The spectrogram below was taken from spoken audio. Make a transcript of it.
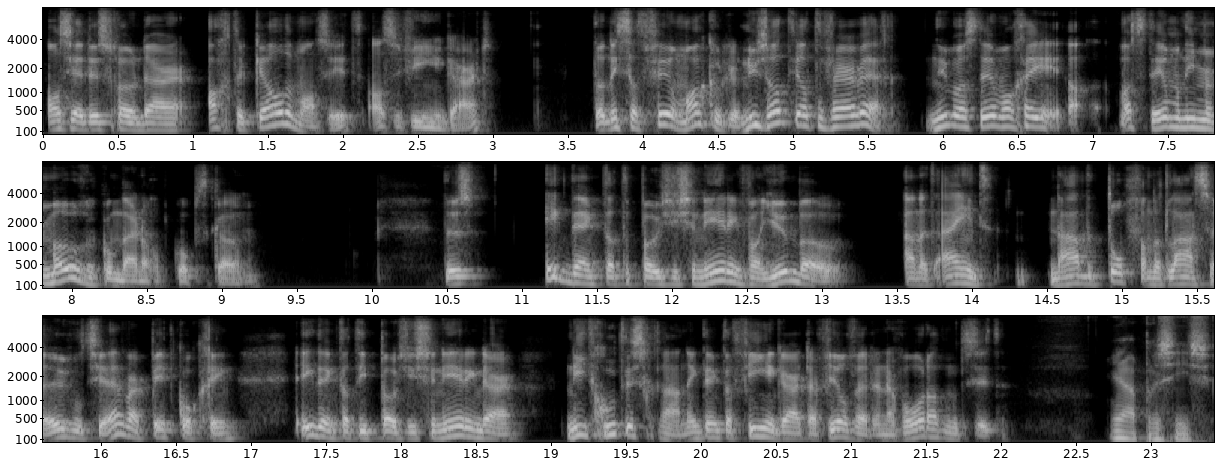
als jij dus gewoon daar achter Kelderman zit, als een Vingegaard, dan is dat veel makkelijker. Nu zat hij al te ver weg. Nu was het helemaal, geen, was het helemaal niet meer mogelijk om daar nog op kop te komen. Dus ik denk dat de positionering van Jumbo aan het eind, na de top van het laatste heuveltje, waar Pitcock ging. Ik denk dat die positionering daar niet goed is gegaan. Ik denk dat Vingegaard daar veel verder naar voren had moeten zitten. Ja, precies.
